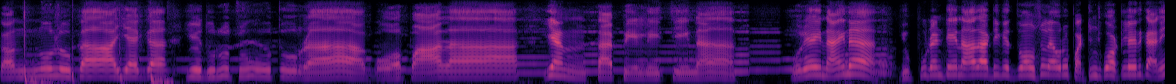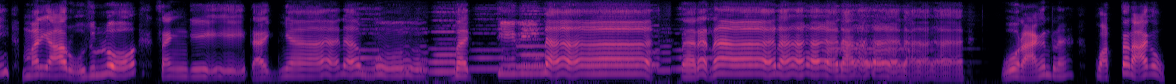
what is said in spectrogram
కన్నులు కాయగా ఎదురు చూతురా గోపాల. ఎంత పిలిచినా? ఒరే నాయనా ఇప్పుడంటే నాలాంటి విద్వాంసులు ఎవరు పట్టించుకోవట్లేదు కానీ మరి ఆ రోజుల్లో సంగీత జ్ఞానము భక్తి వినా ఓ రాగం రా కొత్త రాగం.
